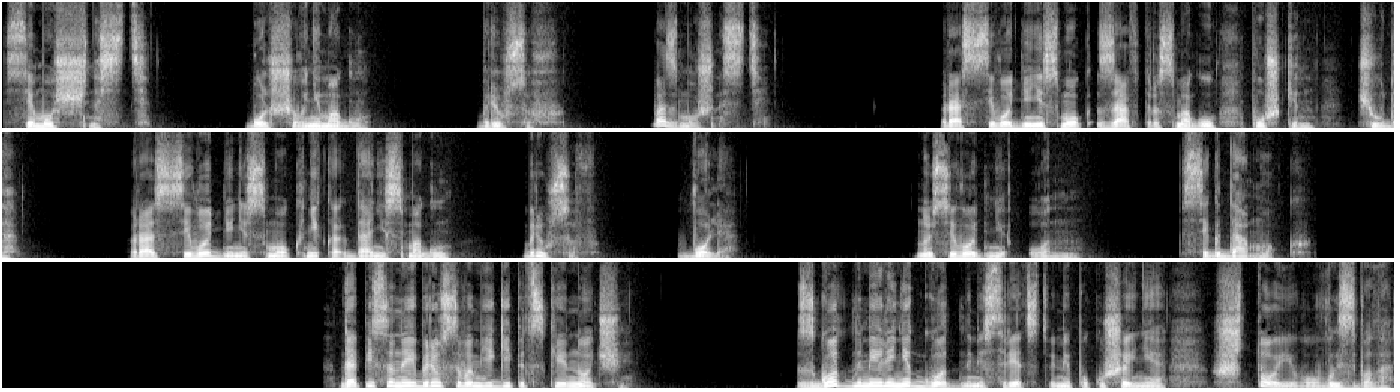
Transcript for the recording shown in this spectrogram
Всемощность. Большего не могу, Брюсов. Возможности. Раз сегодня не смог, завтра смогу. Пушкин. Чудо. Раз сегодня не смог, никогда не смогу. Брюсов. Воля. Но сегодня он всегда мог. Дописанные Брюсовым египетские ночи. С годными или негодными средствами покушения, что его вызвало?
